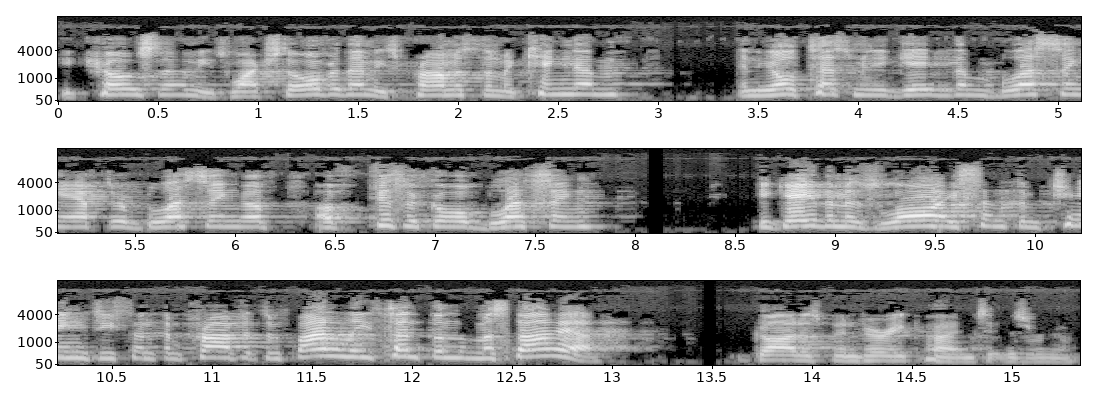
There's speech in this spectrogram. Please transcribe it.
He chose them, He's watched over them, He's promised them a kingdom. In the Old Testament, He gave them blessing after blessing of, of physical blessing. He gave them His law, He sent them kings, He sent them prophets, and finally He sent them the Messiah. God has been very kind to Israel.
